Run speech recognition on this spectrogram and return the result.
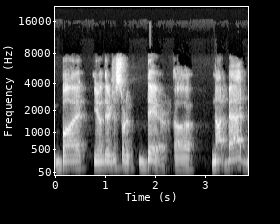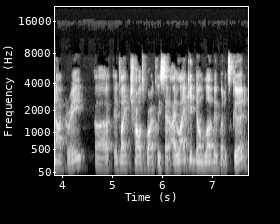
but you know they're just sort of there. Uh, not bad, not great. Uh, it, like Charles Barkley said, I like it, don't love it, but it's good.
